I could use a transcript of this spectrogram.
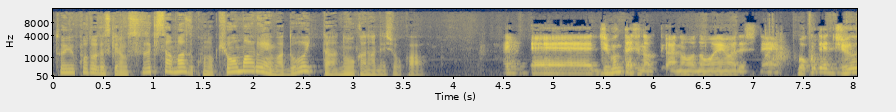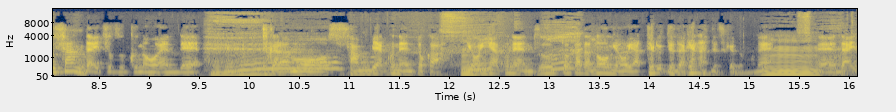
ということですけども、鈴木さん、まずこの京丸園はどういった農家なんでしょうか？はい。えー、自分たちのあの農園はですね、僕で13代続く農園で、ですからもう300年とか400年ずっとただ農業をやってるっていうだけなんですけどもね、うん。えー代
